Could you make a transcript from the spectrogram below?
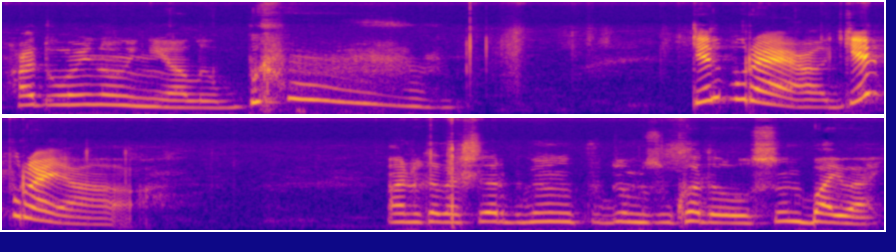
Hadi oyun oynayalım. Uhu. Gel buraya, gel buraya. Arkadaşlar bugün videomuz bu kadar olsun. Bay bay.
